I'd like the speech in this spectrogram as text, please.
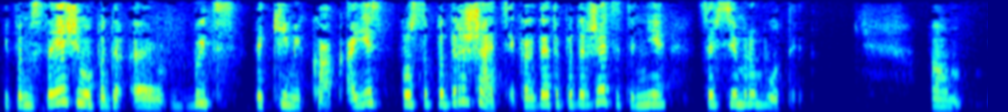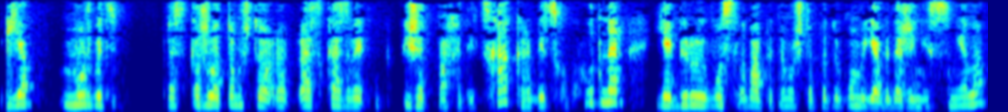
и по-настоящему подр- э, быть такими как, а есть просто подражать. И когда это подражать, это не совсем работает я, может быть, расскажу о том, что рассказывает, пишет Пахат Ицхак, Рабицкак Хутнер. Я беру его слова, потому что по-другому я бы даже не смела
